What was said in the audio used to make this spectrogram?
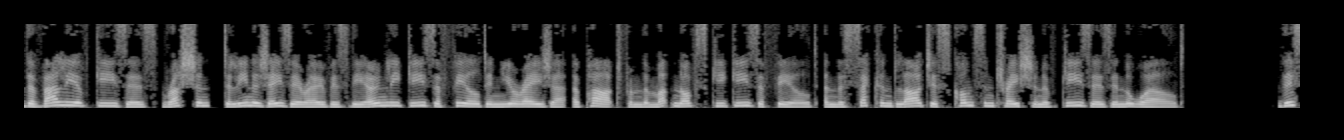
The Valley of Geysers Russian, is the only geyser field in Eurasia apart from the Mutnovsky geyser field and the second largest concentration of geysers in the world. This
